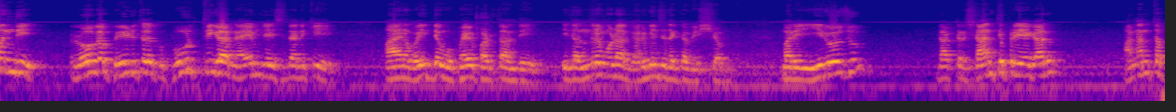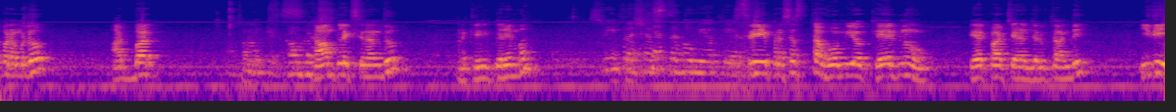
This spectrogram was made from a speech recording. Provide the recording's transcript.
మంది రోగ పీడితులకు పూర్తిగా నయం చేసేదానికి ఆయన వైద్యం ఉపయోగపడుతోంది. ఇది అందరం కూడా గర్వించదగ్గ విషయం. మరి ఈరోజు డాక్టర్ శాంతిప్రియ గారు అనంతపురంలో అక్బర్ కాంప్లెక్స్. నందు మన క్లినిక్ పేరేమో శ్రీ ప్రశస్త హోమియో కేర్. ను ఏర్పాటు చేయడం జరుగుతుంది. ఇది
